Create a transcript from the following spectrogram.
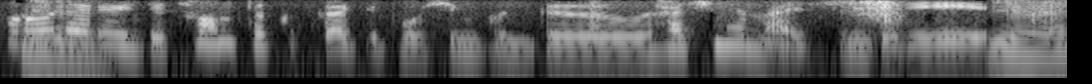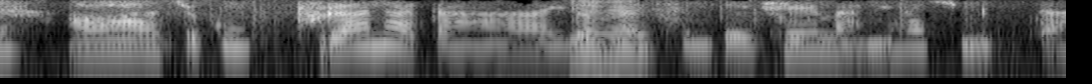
토론회를 이제 처음부터 끝까지 보신 분들 하시는 말씀들이 예. 아 조금 불안하다 이런 예. 말씀들 제일 많이 하십니다.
